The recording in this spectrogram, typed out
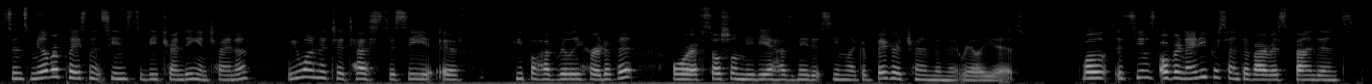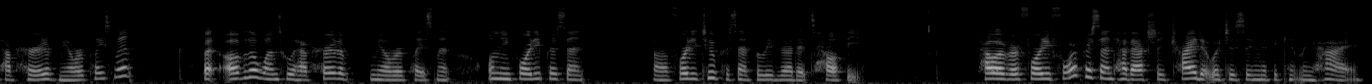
Since meal replacement seems to be trending in China, we wanted to test to see if people have really heard of it or if social media has made it seem like a bigger trend than it really is. Well, it seems over 90% of our respondents have heard of meal replacement, but of the ones who have heard of meal replacement, only 40%, uh, 42% believe that it's healthy. However, 44% have actually tried it, which is significantly high.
